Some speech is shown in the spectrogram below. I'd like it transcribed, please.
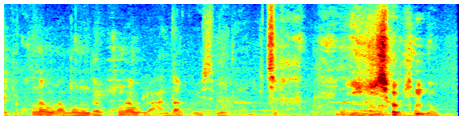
이렇게 콩나물 안 먹는다고 콩나물을 안 담고 있습니다. 참, 이기적인 놈.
